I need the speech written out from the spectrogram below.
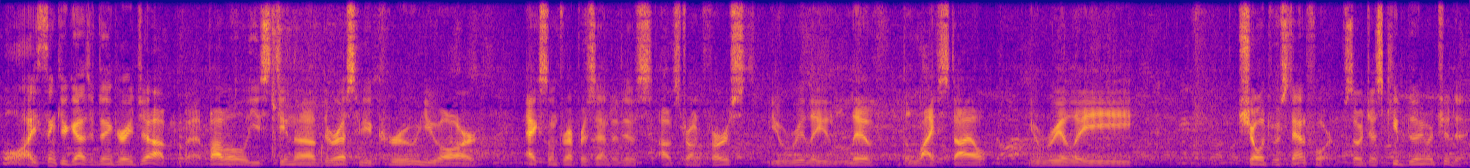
Well, I think you guys are doing a great job. Pavel, Justina, the rest of your crew, you are excellent representatives of StrongFirst. You really live the lifestyle. You really show what we stand for. So just keep doing what you're doing.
